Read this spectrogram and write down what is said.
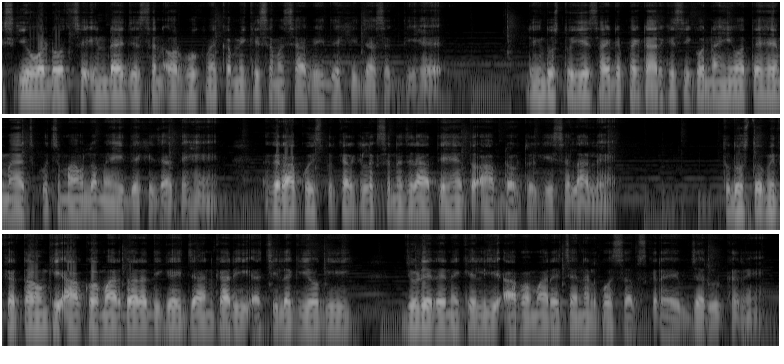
इसकी ओवरडोज से इंडाइजेशन और भूख में कमी की समस्या भी देखी जा सकती है। लेकिन दोस्तों, ये साइड इफ़ेक्ट हर किसी को नहीं होते हैं, महज कुछ मामलों में ही देखे जाते हैं। अगर आपको इस प्रकार के लक्षण नज़र आते हैं तो आप डॉक्टर की सलाह लें। तो दोस्तों, उम्मीद करता हूँ कि आपको हमारे द्वारा दी गई जानकारी अच्छी लगी होगी। जुड़े रहने के लिए आप हमारे चैनल को सब्सक्राइब ज़रूर करें।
